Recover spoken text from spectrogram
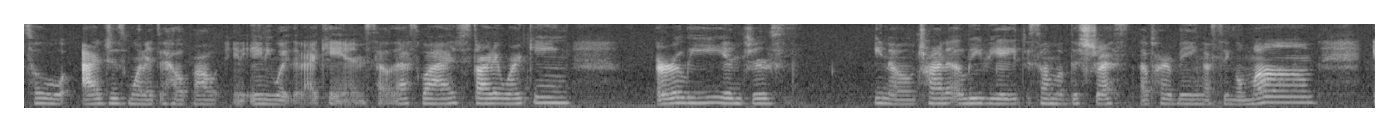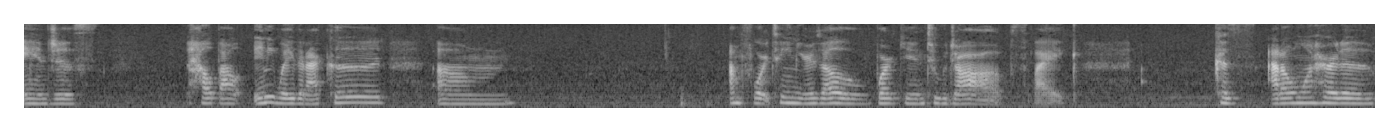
So I just wanted to help out in any way that I can. So that's why I started working early and just, you know, trying to alleviate some of the stress of her being a single mom and just help out any way that I could. Um, I'm 14 years old working two jobs. Like, because I don't want her to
